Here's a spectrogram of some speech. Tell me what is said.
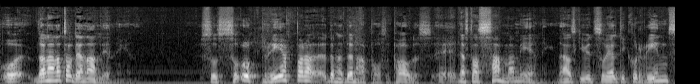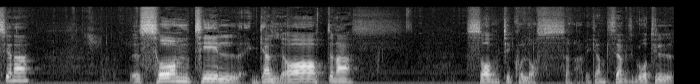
Och bland annat av den anledningen så, så upprepar denna, denna apostel Paulus eh, nästan samma mening när han skrivit såväl till korintierna eh, som till galaterna som till kolosserna. Vi kan till exempel gå till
